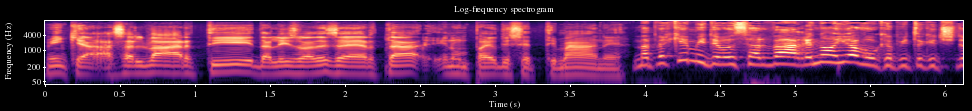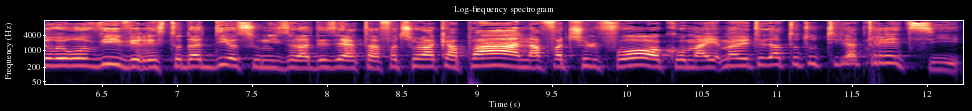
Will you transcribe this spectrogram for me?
minchia, a salvarti dall'isola deserta in un paio di settimane. Ma perché mi devo salvare? No, io avevo capito che ci dovevo vivere, sto da Dio su un'isola deserta, faccio la capanna, faccio il fuoco, ma mi avete dato tutti gli attrezzi.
